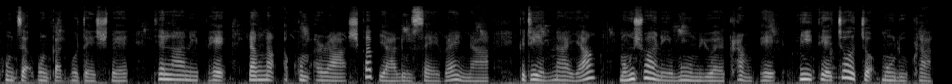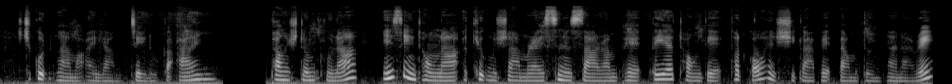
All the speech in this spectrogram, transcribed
ဖုန်ချက်ဝန်ကတ်မိုတဲ့ရှလွဲထင်လာနေဖက်လန်နာအခုမအရာရှကပ်ယာလူဆယ်ရိုင်းနာကတိနာယမုံရွှာနေမူမြွယ်ခရန့်ဖက်ညီတဲ့ကြော့ကြော့မူလူခရာရှကုတ်ငါမအိုင်လမ်ကျဲလူကအိုင် 펑슈톰 쿠나 인싱 통나 아큐 무샤마라이 스니사람 페 테야 통게 텄고 한시가 페 담돈 냐나레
